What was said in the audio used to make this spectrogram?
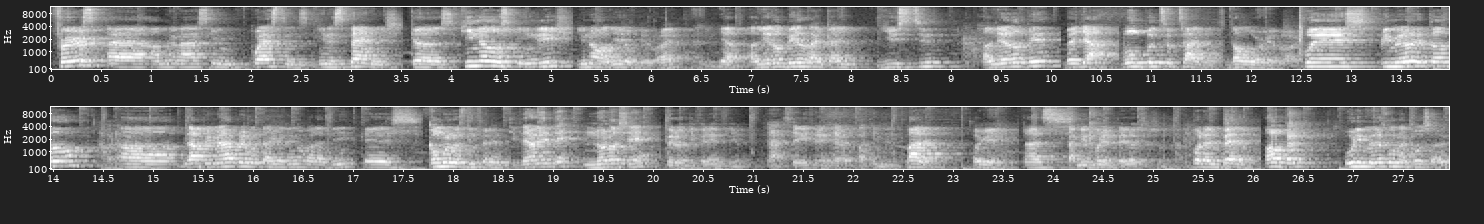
First, uh, I'm gonna ask him questions in Spanish because he knows English. You know a little bit, right? Yeah, a little bit like I used to. A little bit, but yeah, we'll put subtitles. Don't worry about it. Pues primero de todo, ah, la primera pregunta que tengo para ti es ¿cómo nos diferencias? Sinceramente, no lo sé, pero diferencio. O sea, sé diferenciaros fácilmente. Vale, ok, that's También por el pelo, eso es otra. por el pelo. Pero Uri me deja una cosa, eh.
